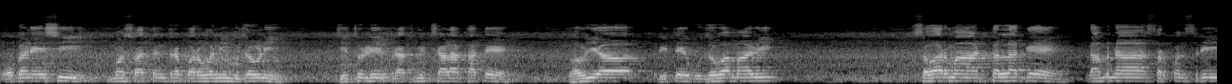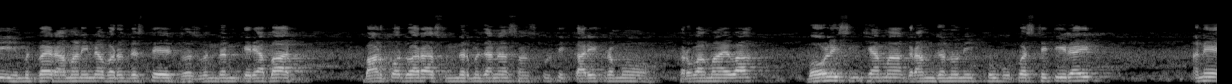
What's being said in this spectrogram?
ઓગણએંસીમાં સ્વાતંત્ર્ય પર્વની ઉજવણી જીથોડી પ્રાથમિક શાળા ખાતે ભવ્ય રીતે ઉજવવામાં આવી. સવારમાં આઠ કલાકે ગામના સરપંચ શ્રી હિંમતભાઈ રામાણીના વરદ હસ્તે ધ્વજવંદન કર્યા બાદ બાળકો દ્વારા સુંદર મજાના સાંસ્કૃતિક કાર્યક્રમો કરવામાં આવ્યા. બહોળી સંખ્યામાં ગ્રામજનોની ખૂબ ઉપસ્થિતિ રહી અને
